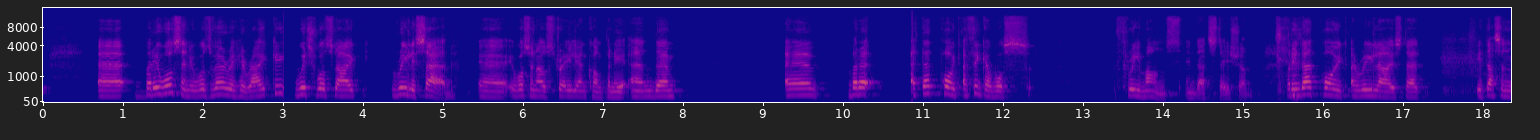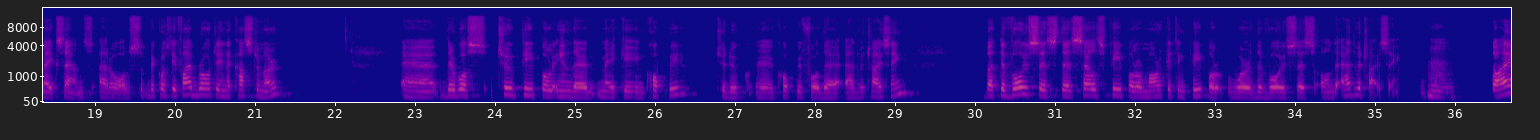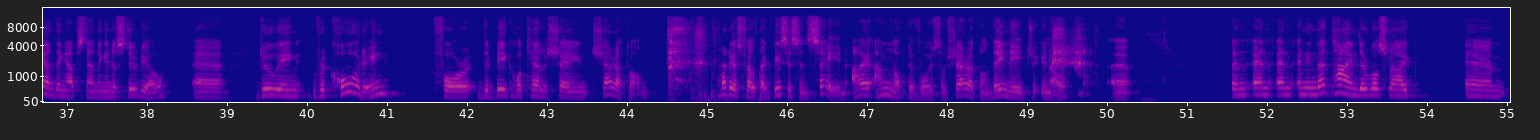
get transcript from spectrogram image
Uh, but it wasn't. It was very hierarchic, which was like really sad. Uh, it was an Australian company, and um, um, but uh, at that point, I think I was three months in that station. But in that point, I realized that it doesn't make sense at all. So, because if I brought in a customer, uh, there was two people in there making copy to do uh, copy for the advertising, but the voices, the salespeople or marketing people, were the voices on the advertising. Mm. So I ended up standing in a studio. Uh, doing recording for the big hotel chain Sheraton. I just felt like this is insane. I, I'm not the voice of Sheraton. They need to, you know. Uh, and, and, and, and in that time, there was like um,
